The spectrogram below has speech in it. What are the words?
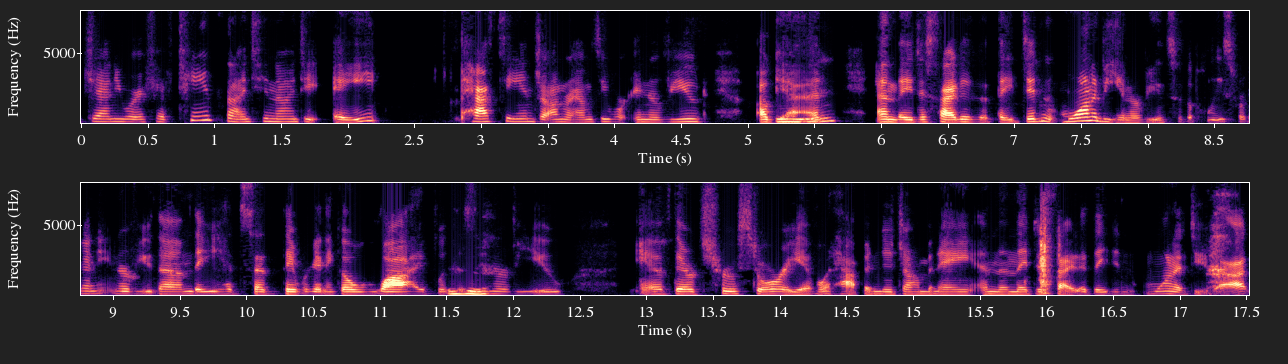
January fifteenth, nineteen ninety eight. Patsy and John Ramsey were interviewed again, and they decided that they didn't want to be interviewed. So the police were going to interview them. They had said they were going to go live with this Mhm. interview of their true story of what happened to JonBenét, and then they decided they didn't want to do that.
